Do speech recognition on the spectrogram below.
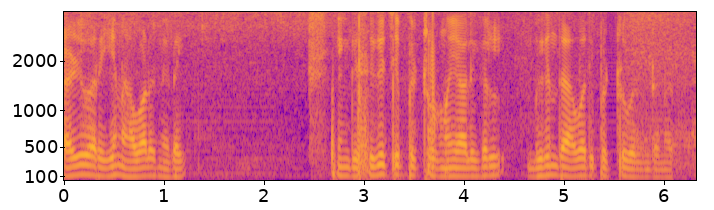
கழிவறையின் அவல நிலை இங்கு சிகிச்சை பெற்ற நோயாளிகள் மிகுந்த அவதிப்பட்டு வருகின்றனர்.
